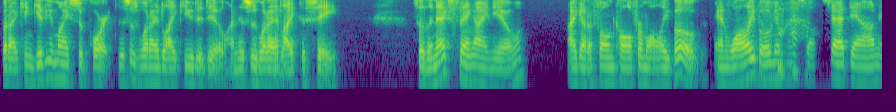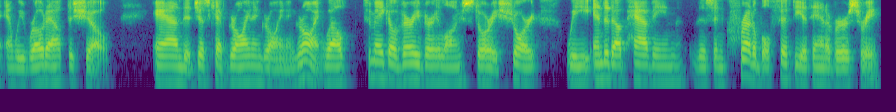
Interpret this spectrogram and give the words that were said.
but I can give you my support. This is what I'd like you to do, and this is what I'd like to see. So the next thing I knew, I got a phone call from Wally Boag. And Wally Boag and wow. myself sat down and we wrote out the show. And it just kept growing and growing and growing. Well, to make a very, very long story short, we ended up having this incredible 50th anniversary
